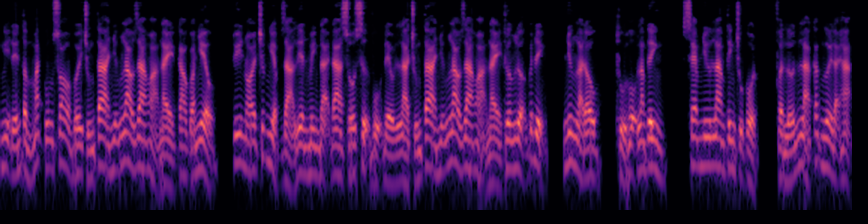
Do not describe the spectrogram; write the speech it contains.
nghĩ đến tầm mắt cũng so với chúng ta những lao gia hỏa này cao quá nhiều tuy nói chức nghiệp giả liên minh đại đa số sự vụ đều là chúng ta những lao gia hỏa này thương lượng quyết định, nhưng là đâu, thủ hộ lam tinh, xem như lam tinh trụ cột, phần lớn là các ngươi đại hạ.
